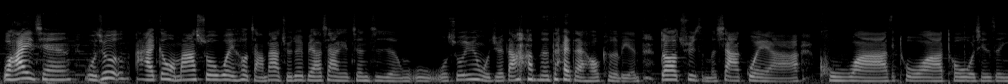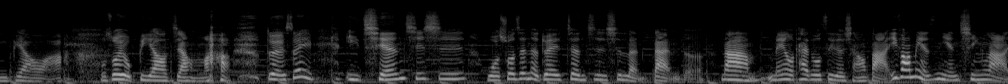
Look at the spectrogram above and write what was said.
我还以前我就还跟我妈说，我以后长大绝对不要嫁给政治人物。我说，因为我觉得当他们的太太好可怜，都要去什么下跪啊、哭啊、拖啊、偷我先生一票啊。我说有必要这样吗？对，所以以前其实我说真的对。政治是冷淡的，那没有太多自己的想法。一方面也是年轻啦，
